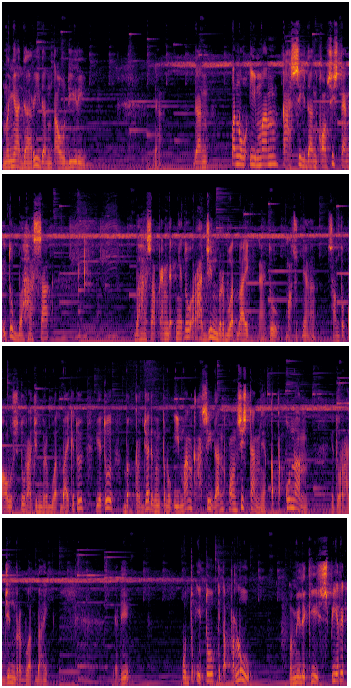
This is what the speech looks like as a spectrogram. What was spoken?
menyadari dan tahu diri ya. Dan penuh iman kasih dan konsisten itu bahasa bahasa pendeknya itu rajin berbuat baik. Nah, itu maksudnya Santo Paulus itu rajin berbuat baik itu yaitu bekerja dengan penuh iman, kasih dan konsisten ya, ketekunan. Itu rajin berbuat baik. Jadi untuk itu kita perlu memiliki spirit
